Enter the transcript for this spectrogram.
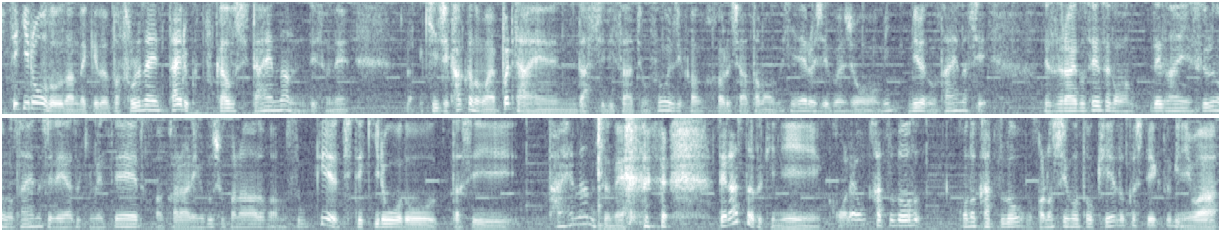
知的労働なんだけどやっぱそれなりに体力使うし大変なんですよね。記事書くのもやっぱり大変だしリサーチもすごい時間かかるし頭もひねるし文章を見るのも大変だしで、スライド制作もデザインするのも大変だし、レイアウト決めてとか、カラーリングどうしようかなとか、もうすっげえ知的労働だし、大変なんですよね。ってなった時に、これを活動、この活動、この仕事を継続していく時には、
